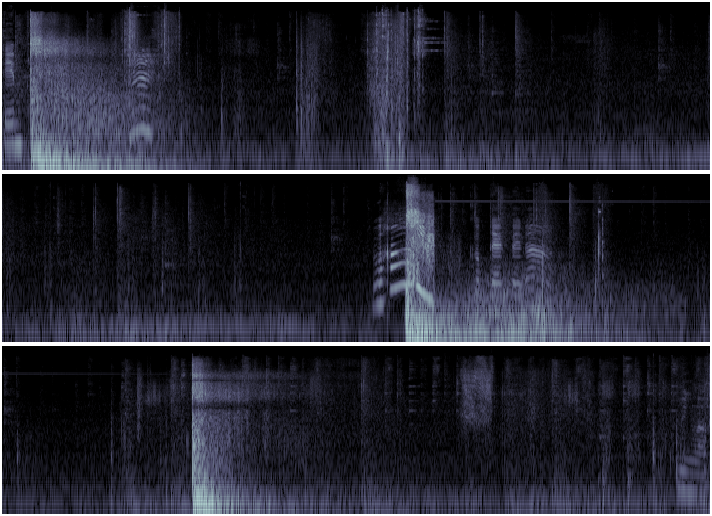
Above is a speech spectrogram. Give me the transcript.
เต็มว้ายเกือบแตกไปหน้า วิ่งรับ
